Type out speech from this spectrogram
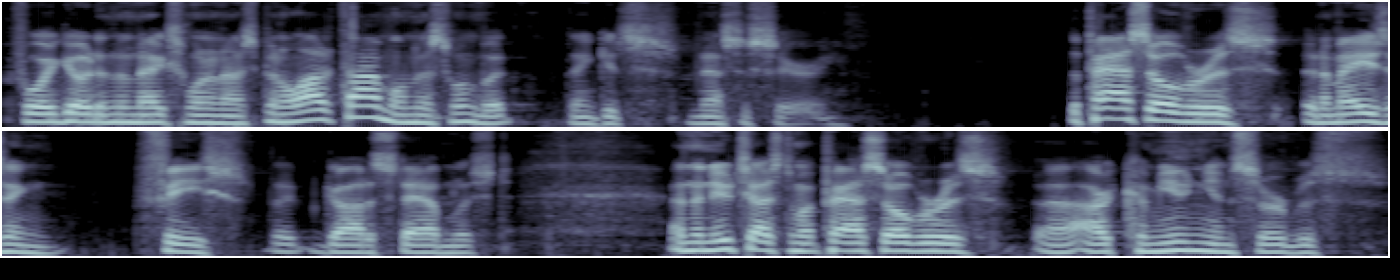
Before we go to the next one, and I spent a lot of time on this one, but think it's necessary. The Passover is an amazing feast that God established. And the New Testament Passover is uh, our communion service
